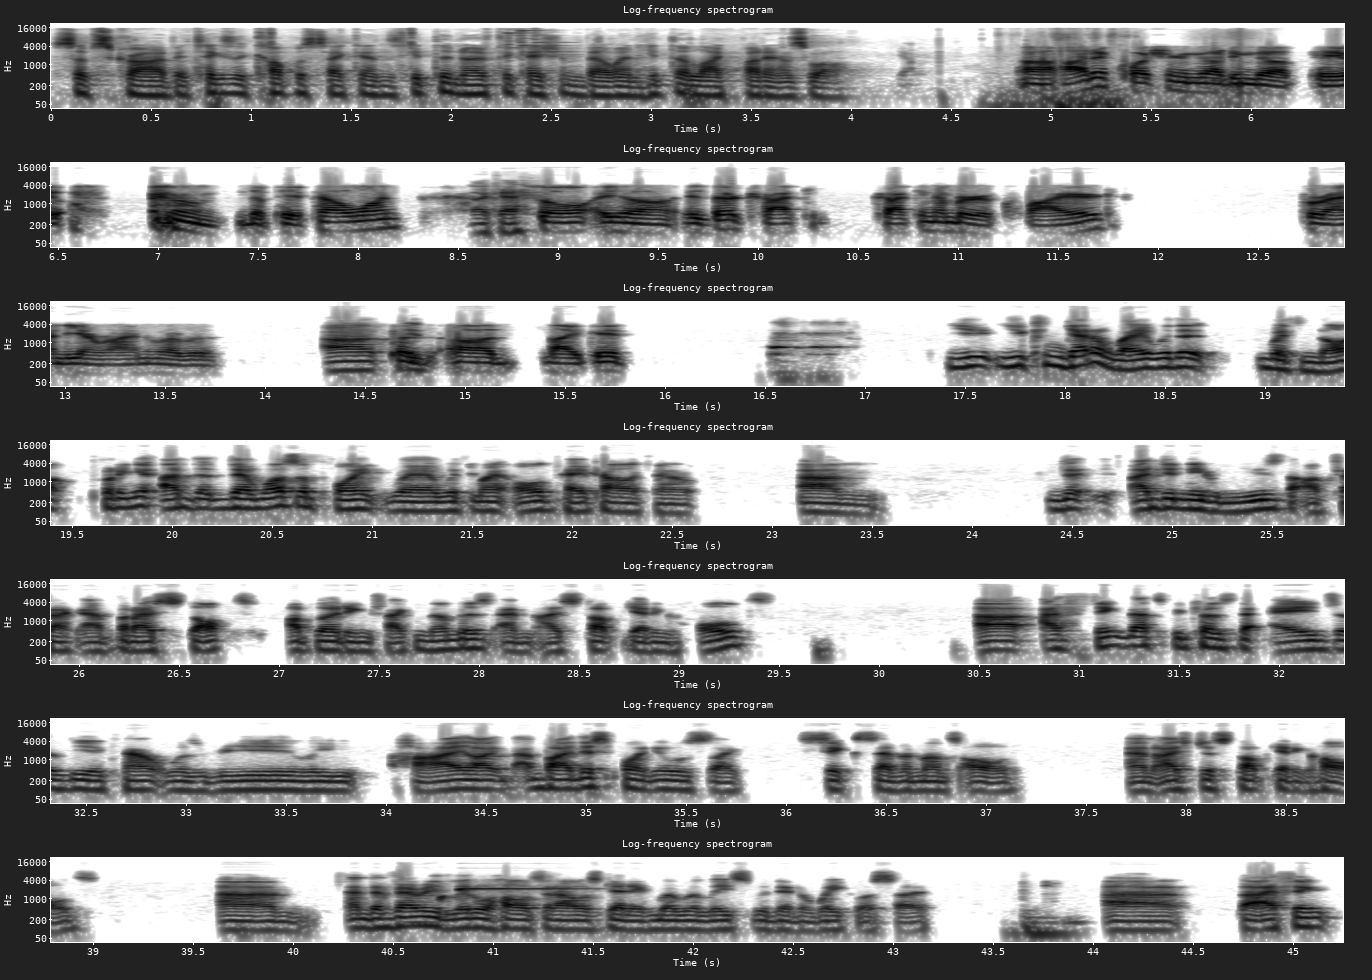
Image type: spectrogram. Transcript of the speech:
subscribe. It takes a couple seconds. Hit the notification bell and hit the like button as well. Uh, I had a question regarding the pay, the PayPal one. Okay. So, uh, is there tracking tracking number required for Andy and Ryan, whoever? Uh, Because, it- uh, like it. you you can get away with it with not putting it. Uh, th- there was a point where with my old PayPal account, um, th- I didn't even use the UpTrack app, but I stopped uploading tracking numbers and I stopped getting holds. Uh, I think that's because the age of the account was really high. Like by this point, it was like six, seven months old, and I just stopped getting holds. Um, and the very little holds that I was getting were released within a week or so. Uh, but I think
